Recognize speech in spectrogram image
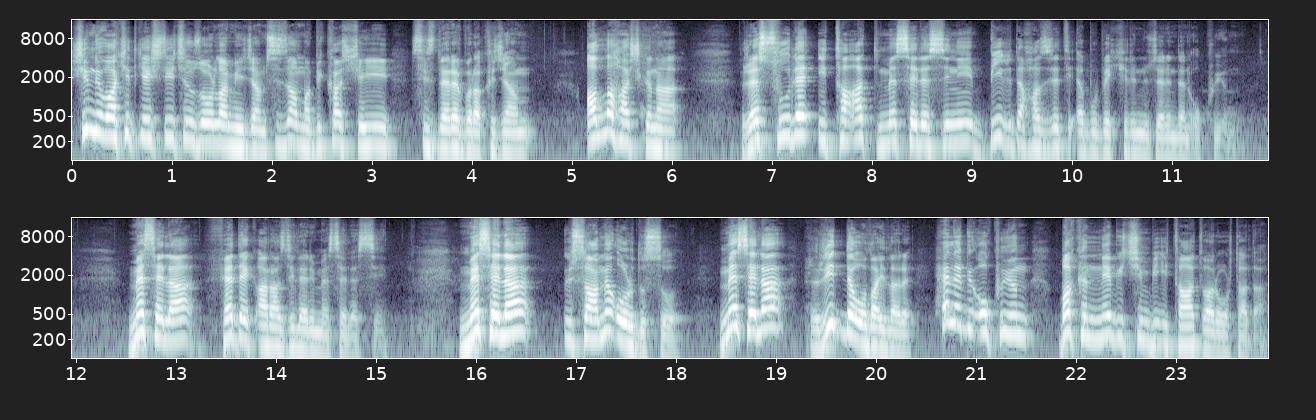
Şimdi vakit geçtiği için zorlamayacağım sizi ama birkaç şeyi sizlere bırakacağım. Allah aşkına Resul'e itaat meselesini bir de Hazreti Ebu Bekir'in üzerinden okuyun. Mesela Fedek arazileri meselesi. Mesela Üsame ordusu. Mesela Ridde olayları. Hele bir okuyun bakın ne biçim bir itaat var ortada.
